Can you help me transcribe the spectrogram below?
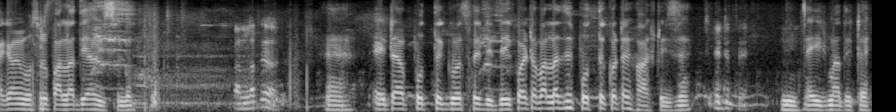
আগামী বছর পাল্লা দেওয়া হয়েছিল। পাল্লাতে হ্যাঁ এটা প্রত্যেক বছর যেই কয়টা পাল্লা দিয়েছে প্রত্যেক কটাই ফার্স্ট হয়েছে এটাতে? হুম এই মাদিটায়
